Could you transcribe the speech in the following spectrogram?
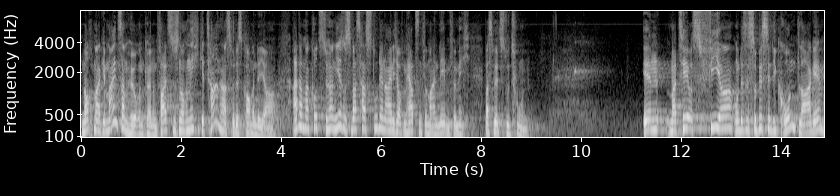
nochmal gemeinsam hören können, falls du es noch nicht getan hast für das kommende Jahr. Einfach mal kurz zu hören, Jesus, was hast du denn eigentlich auf dem Herzen für mein Leben, für mich? Was willst du tun? In Matthäus 4, und das ist so ein bisschen die Grundlage,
